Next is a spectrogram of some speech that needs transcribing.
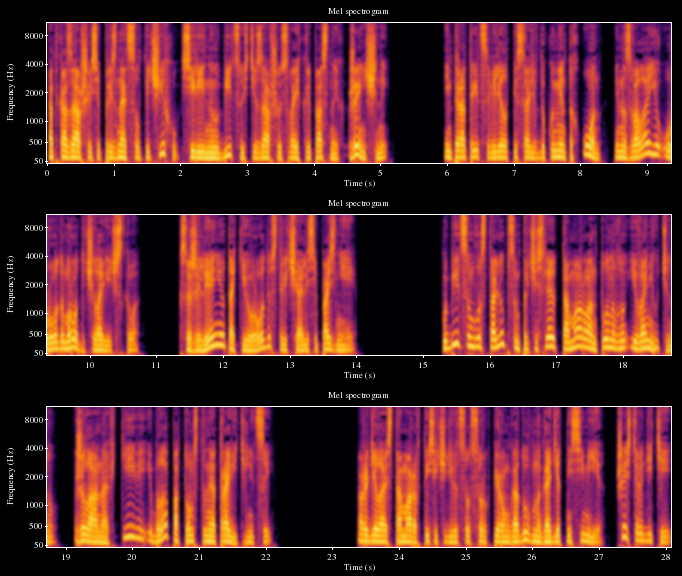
отказавшаяся признать Салтычиху, серийную убийцу, истязавшую своих крепостных, женщиной. Императрица велела писать в документах «он» и назвала ее уродом рода человеческого. К сожалению, такие уроды встречались и позднее. К убийцам-властолюбцам причисляют Тамару Антоновну Иванютину. Жила она в Киеве и была потомственной отравительницей. Родилась Тамара в 1941 году в многодетной семье, шестеро детей.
